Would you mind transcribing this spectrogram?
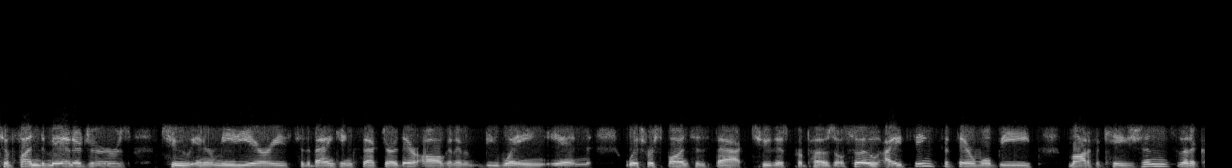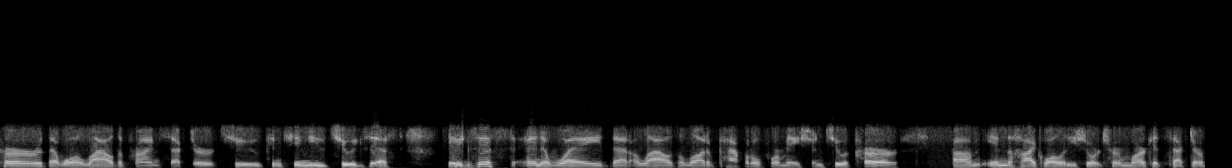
to fund managers to intermediaries to the banking sector. They're all going to be weighing in with responses back to this proposal. So I think that there will be modifications that occur that will allow the prime sector to continue to exist it exists in a way that allows a lot of capital formation to occur um, in the high quality short term market sector,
